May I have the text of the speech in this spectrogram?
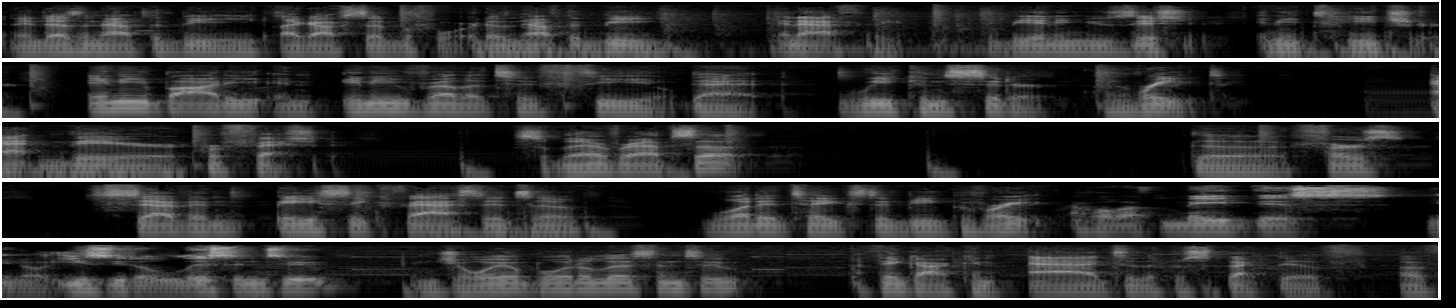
And it doesn't have to be, like I've said before, it doesn't have to be an athlete. It can be any musician, any teacher, anybody in any relative field that we consider great at their profession. So that wraps up the first seven basic facets of what it takes to be great. I hope I've made this, you know, easy to listen to, enjoyable to listen to. I think I can add to the perspective of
